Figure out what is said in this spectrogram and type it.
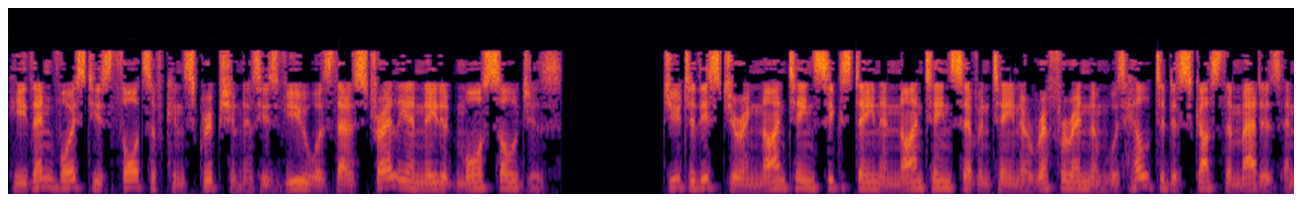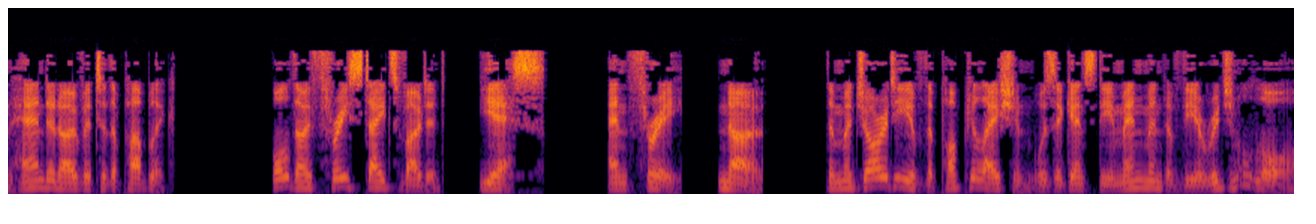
he then voiced his thoughts of conscription as his view was that Australia needed more soldiers. Due to this during 1916 and 1917 a referendum was held to discuss the matters and handed over to the public. Although three states voted yes and three no, the majority of the population was against the amendment of the original law.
